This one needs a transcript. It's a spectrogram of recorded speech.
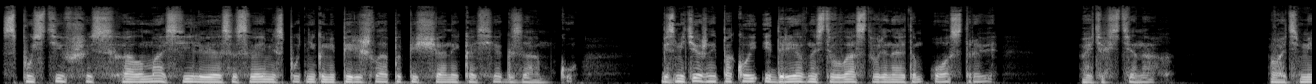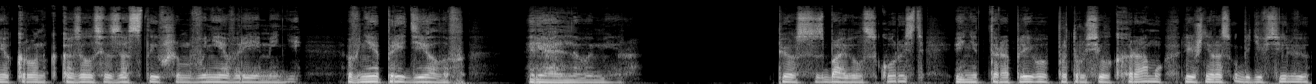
Спустившись с холма, Сильвия со своими спутниками перешла по песчаной косе к замку. Безмятежный покой и древность властвовали на этом острове, в этих стенах. Во тьме Кронг казался застывшим вне времени, вне пределов реального мира. Пес сбавил скорость и неторопливо протрусил к храму, лишний раз убедив Сильвию,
